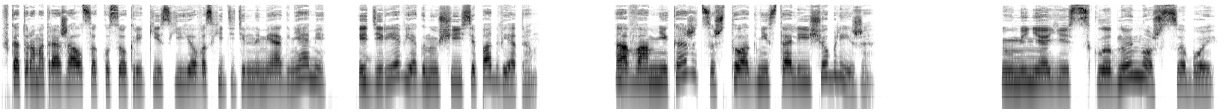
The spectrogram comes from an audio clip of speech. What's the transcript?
в котором отражался кусок реки с ее восхитительными огнями и деревья, гнущиеся под ветром. А вам не кажется, что огни стали еще ближе? У меня есть складной нож с собой,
